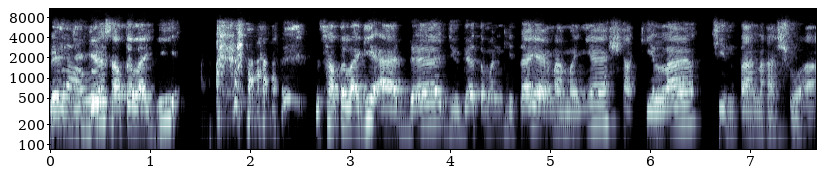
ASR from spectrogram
dan juga satu lagi Satu lagi ada juga teman kita yang namanya Shakila Cinta Nashwa.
